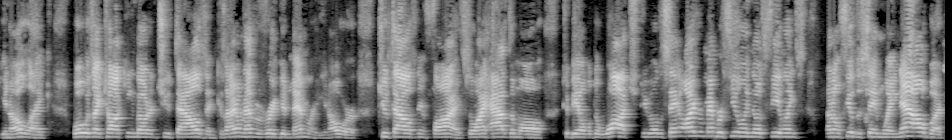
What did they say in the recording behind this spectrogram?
You know, like what was I talking about in 2000? Because I don't have a very good memory, you know, or 2005. So I have them all to be able to watch, to be able to say, oh, I remember feeling those feelings. I don't feel the same way now, but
